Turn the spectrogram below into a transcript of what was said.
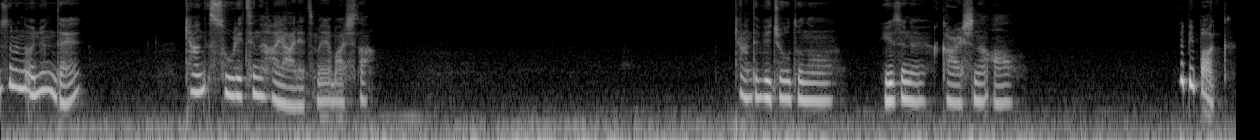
Gözünün önünde kendi suretini hayal etmeye başla. Kendi vücudunu, yüzünü karşına al. Ve bir bak.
